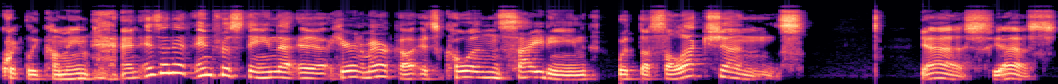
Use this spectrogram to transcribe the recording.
quickly coming. And isn't it interesting that uh, here in America, it's coinciding with the selections? Yes, yes.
